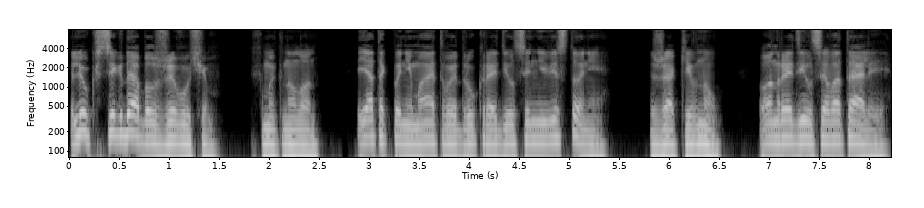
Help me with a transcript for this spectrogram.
«Люк всегда был живучим», — хмыкнул он. «Я так понимаю, твой друг родился не в Эстонии». Жак кивнул. Он родился в Аталии,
